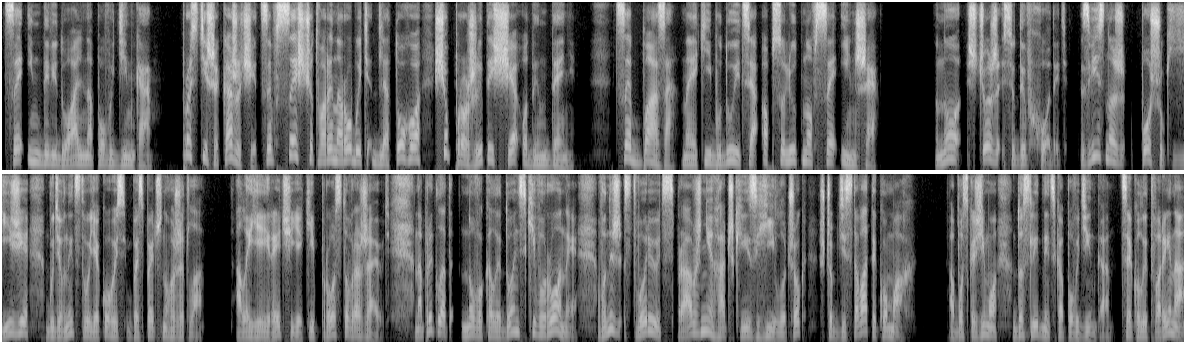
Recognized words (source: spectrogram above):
Це індивідуальна поведінка. Простіше кажучи, це все, що тварина робить для того, щоб прожити ще один день. Це база, на якій будується абсолютно все інше. Ну, що ж сюди входить? Звісно ж, пошук їжі, будівництво якогось безпечного житла. Але є й речі, які просто вражають. Наприклад, новокаледонські ворони. Вони ж створюють справжні гачки з гілочок, щоб діставати комах. Або, скажімо, дослідницька поведінка це коли тварина,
